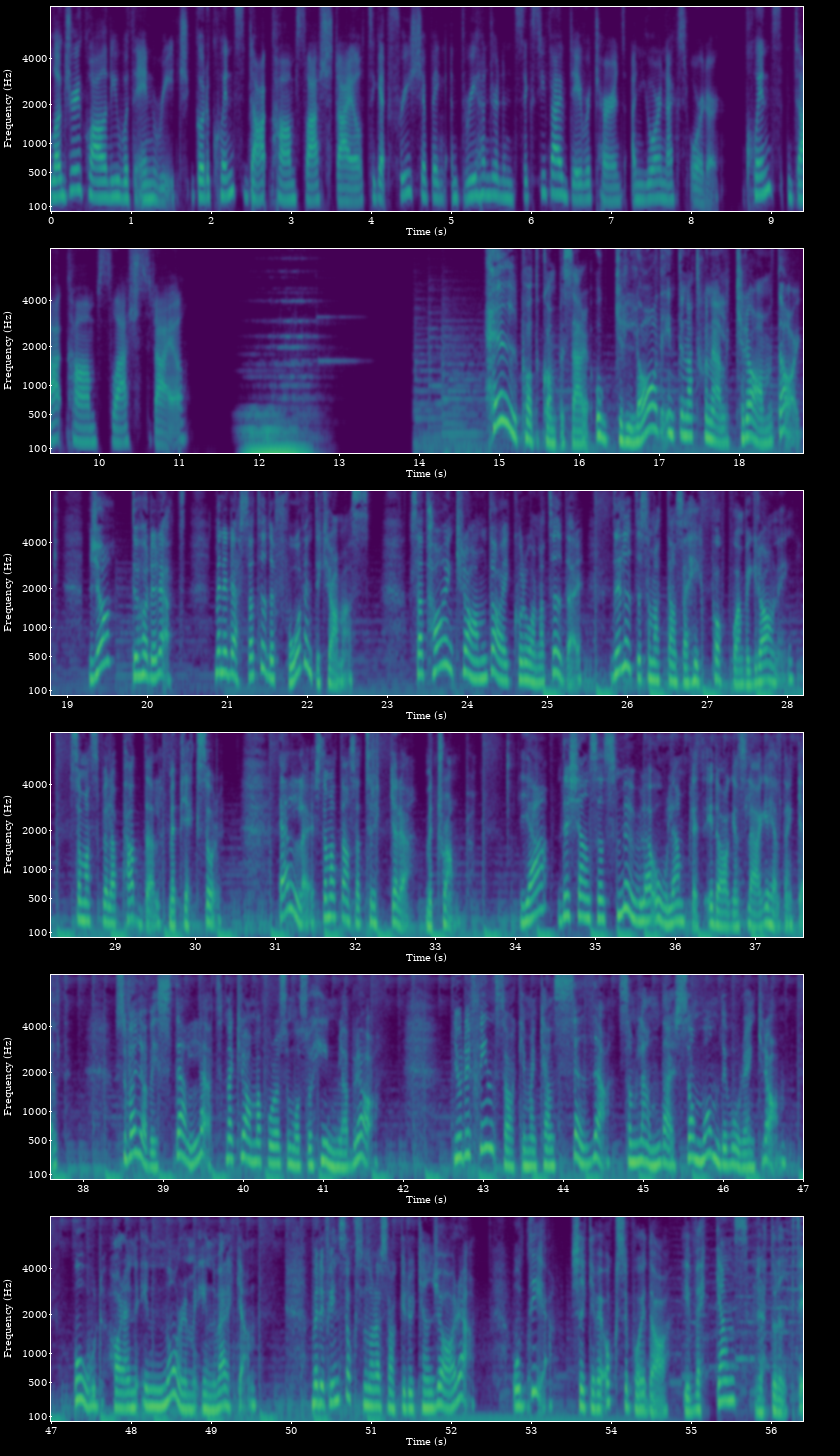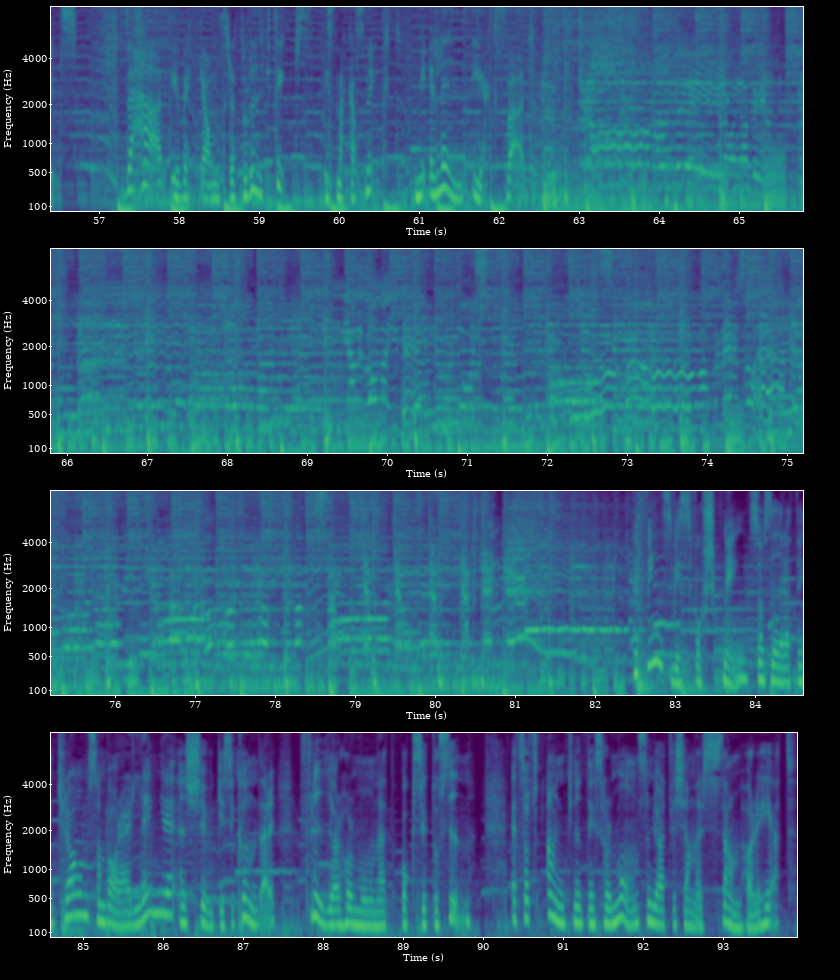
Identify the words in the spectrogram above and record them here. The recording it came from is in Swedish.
Luxury quality within reach. Go to quince.com slash style to get free shipping and 365 day returns on your next order. Quince.com slash style. Hej poddkompisar och glad internationell kramdag! Ja, du hörde rätt. Men i dessa tider får vi inte kramas. Så att ha en kramdag i coronatider, det är lite som att dansa hiphop på en begravning. Som att spela paddel med pjäxor. Eller som att dansa tryckare med Trump. Ja, det känns en smula olämpligt i dagens läge helt enkelt. Så vad gör vi istället när kramar får oss att må så himla bra? Jo, det finns saker man kan säga som landar som om det vore en kram. Ord har en enorm inverkan. Men det finns också några saker du kan göra och det kikar vi också på idag i veckans retoriktips. Det här är veckans retoriktips i Snacka snyggt med Elaine Eksvärd. Finns viss forskning som säger att en kram som bara är längre än 20 sekunder frigör hormonet oxytocin. Ett sorts anknytningshormon som gör att vi känner samhörighet.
